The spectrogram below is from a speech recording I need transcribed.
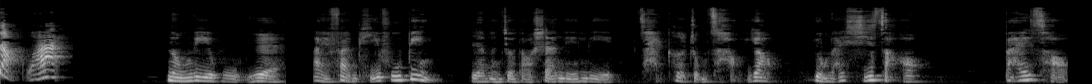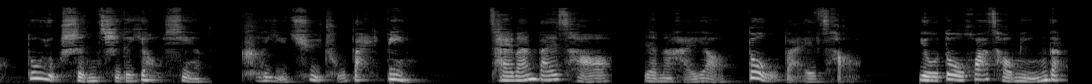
澡啊？”农历五月，爱犯皮肤病，人们就到山林里采各种草药，用来洗澡。百草都有神奇的药性，可以去除百病。采完百草，人们还要斗百草。有斗花草名的，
